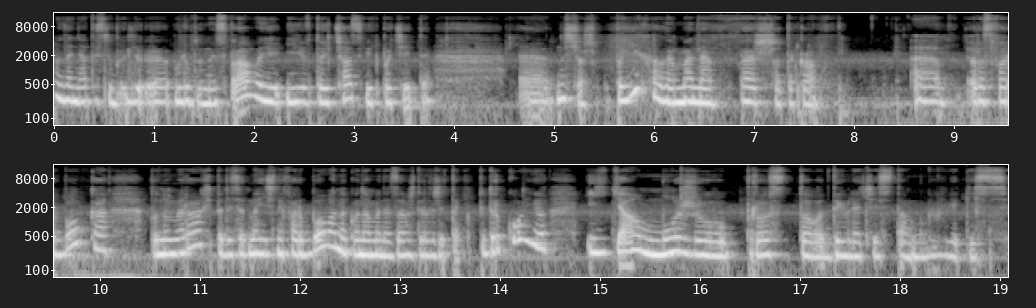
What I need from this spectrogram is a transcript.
зайнятися люб- лю- е, улюбленою справою і в той час відпочити. Е, Ну що ж, поїхали. В мене перша така е, розфарбовка по номерах 50 магічних фарбованок. Вона в мене завжди лежить так під рукою, і я можу просто дивлячись там якісь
